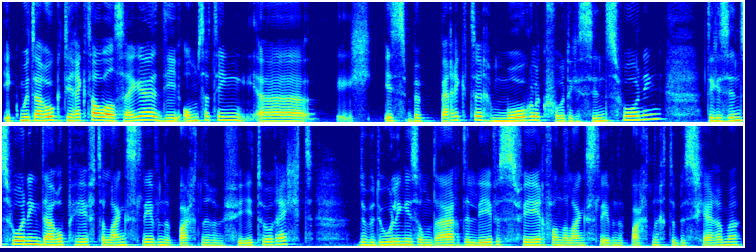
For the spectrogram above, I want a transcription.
Ik moet daar ook direct al wel zeggen, die omzetting uh, is beperkter mogelijk voor de gezinswoning. De gezinswoning, daarop heeft de langstlevende partner een vetorecht. De bedoeling is om daar de levenssfeer van de langstlevende partner te beschermen.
